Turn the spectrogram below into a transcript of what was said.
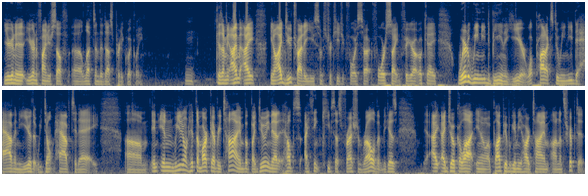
you're gonna you're gonna find yourself uh, left in the dust pretty quickly because I mean, I'm I you know I do try to use some strategic voice, foresight and figure out okay, where do we need to be in a year? What products do we need to have in a year that we don't have today? Um, and, and we don't hit the mark every time, but by doing that, it helps. I think keeps us fresh and relevant because I, I joke a lot. You know, a lot of people give me a hard time on unscripted.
